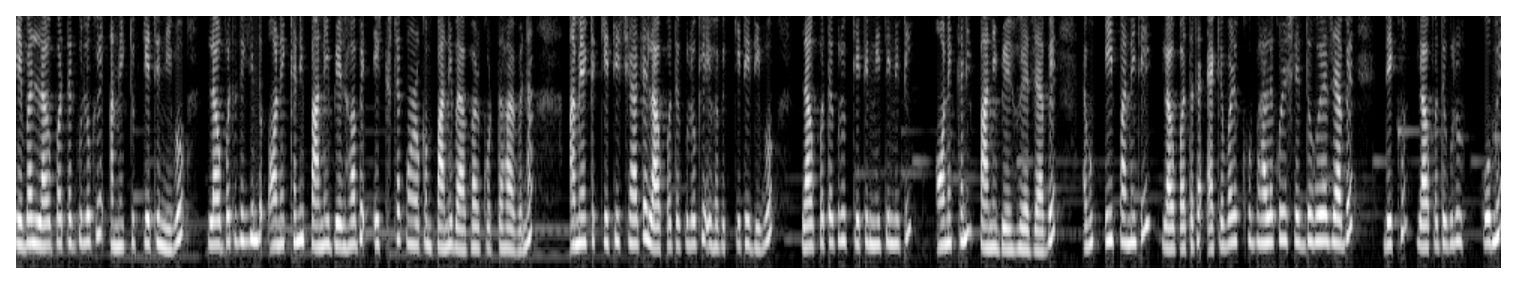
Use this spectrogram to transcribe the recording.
এবার লাউ পাতাগুলোকে আমি একটু কেটে নিব। লাউ পাতা থেকে কিন্তু অনেকখানি পানি বের হবে এক্সট্রা কোনো রকম পানি ব্যবহার করতে হবে না। আমি একটা কেটির সাহায্যে লাউ পাতাগুলোকে এভাবে কেটে দিব। লাউ পাতাগুলো কেটে নিতে নিতেই অনেকখানি পানি বের হয়ে যাবে এবং এই পানিতেই লাউ পাতাটা একেবারে খুব ভালো করে সেদ্ধ হয়ে যাবে। দেখুন, লাউ পাতাগুলো কমে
